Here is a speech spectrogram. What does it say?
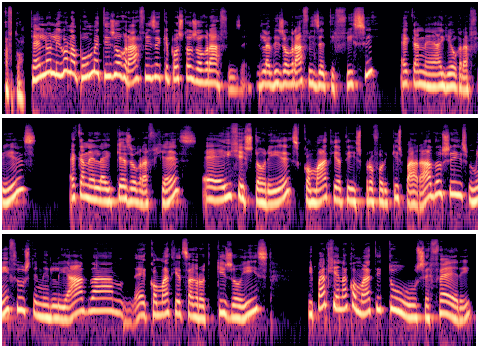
Αυτό. Θέλω λίγο να πούμε τι ζωγράφιζε και πώς το ζωγράφιζε. Δηλαδή ζωγράφιζε τη φύση, έκανε αγιογραφίες, έκανε λαϊκές ζωγραφιές, ε, είχε ιστορίες, κομμάτια της προφορικής παράδοσης, μύθους, την Ιλιάδα, ε, κομμάτια της αγροτικής ζωής. Υπάρχει ένα κομμάτι του Σεφέρη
